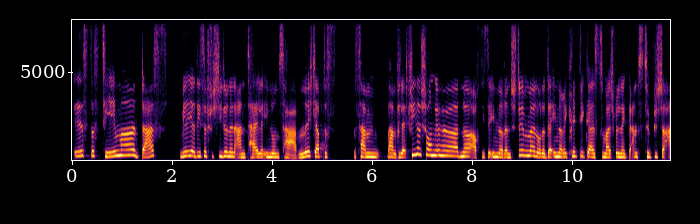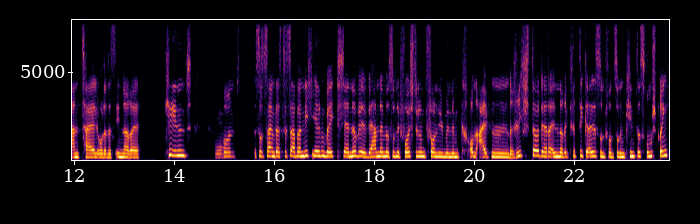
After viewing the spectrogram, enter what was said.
ist das Thema, dass wir ja diese verschiedenen Anteile in uns haben. Ne? Ich glaube, das, das haben, haben vielleicht viele schon gehört, ne? auch diese inneren Stimmen oder der innere Kritiker ist zum Beispiel ein ganz typischer Anteil oder das innere Kind. Ja. Und sozusagen, dass das aber nicht irgendwelche, ne, wir, wir haben da immer so eine Vorstellung von einem grauen alten Richter, der der innere Kritiker ist und von so einem Kind, das rumspringt.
